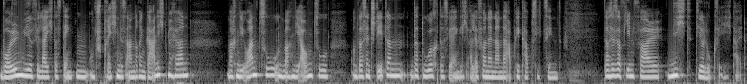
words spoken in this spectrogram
wollen wir vielleicht das Denken und Sprechen des anderen gar nicht mehr hören, machen die Ohren zu und machen die Augen zu. Und was entsteht dann dadurch, dass wir eigentlich alle voneinander abgekapselt sind? Das ist auf jeden Fall nicht Dialogfähigkeit.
